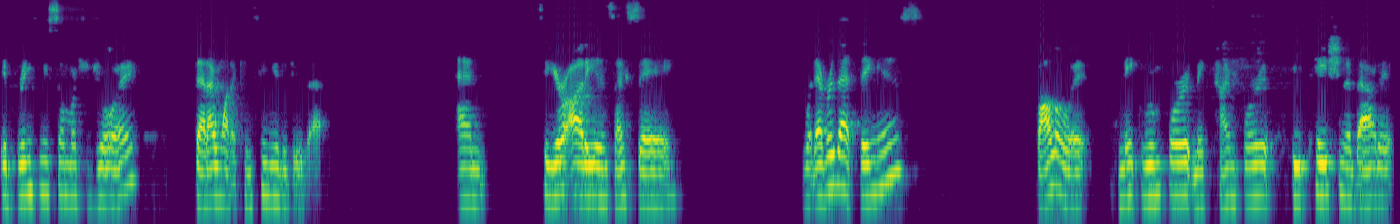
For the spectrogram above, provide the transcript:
it brings me so much joy that I want to continue to do that. And to your audience, I say, whatever that thing is, follow it, make room for it, make time for it, be patient about it,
